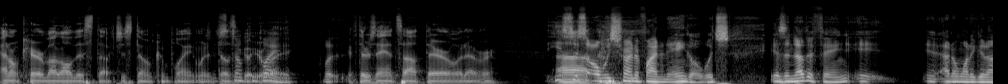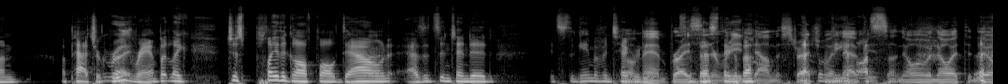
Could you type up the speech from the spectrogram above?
I don't care about all this stuff. Just don't complain when it doesn't go complain. your way. But If there's ants out there or whatever. he's Uh, just always trying to find an angle, which is another thing. It, I don't want to get on a Patrick Reed Right. rant, but like just play the golf ball down as it's intended. It's the game of Oh integrity. man, the Bryson best and Reed about- down the stretch would wouldn't be that be awesome. something? No one would know what to do.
